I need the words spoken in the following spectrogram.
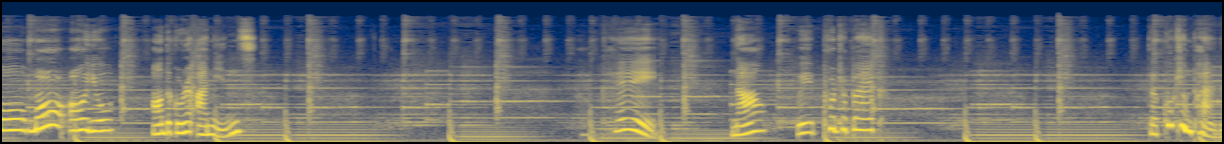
pour more oil on the green onions. Okay, now we put back the cooking pan.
